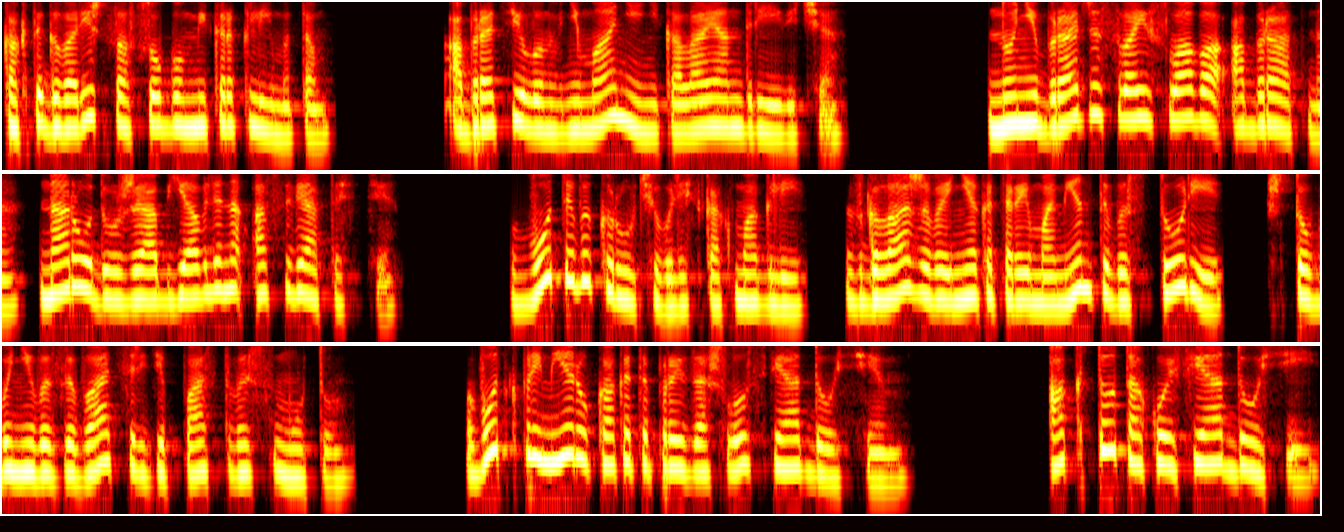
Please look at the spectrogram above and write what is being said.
как ты говоришь, с особым микроклиматом. Обратил он внимание Николая Андреевича. Но не брать же свои слова обратно. Народу уже объявлено о святости. Вот и выкручивались как могли, сглаживая некоторые моменты в истории, чтобы не вызывать среди паствы смуту. Вот, к примеру, как это произошло с Феодосием. «А кто такой Феодосий?»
